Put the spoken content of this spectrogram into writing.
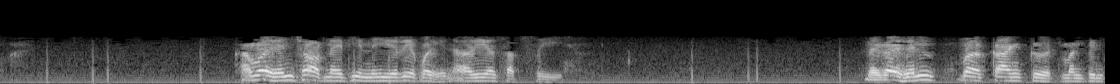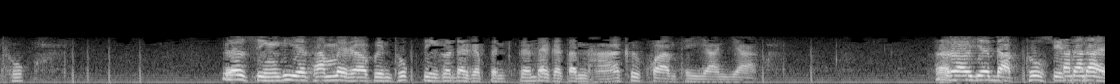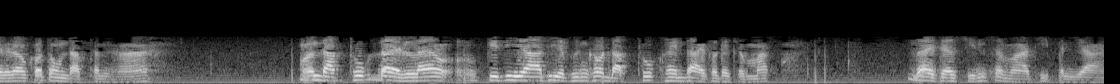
คำว่าเห็นชอบในที่นี้เรียกว่าเห็นอริยสัจสี่ได้ก็เห็นว่าการเกิดมันเป็นทุกข์ แล้วสิ่งที่จะทำให้เราเป็นทุกข์นี่ก็ได้กับเป็นได้กับตัณหาคือความทยานอยาก ถ้าเราจะดับทุกข์เสียได้เราก็ต้องดับตัณหา มันดับทุกข์ได้แล้วกิริยาที่จะพึงเข้าดับทุกข์ให้ได้ก็ได้กับมรรคได้แก่ศีลสมาธิปัญญา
